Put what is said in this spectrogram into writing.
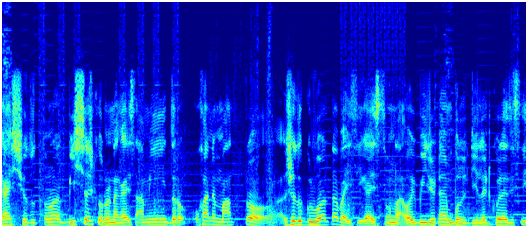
গাইস শুধু তোমরা বিশ্বাস করো না গাইস আমি ধরো ওখানে মাত্র শুধু গ্রুয়ালটা পাইছি গাইস তোমরা ওই ভিডিওটা আমি বলে ডিলিট করে দিছি।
